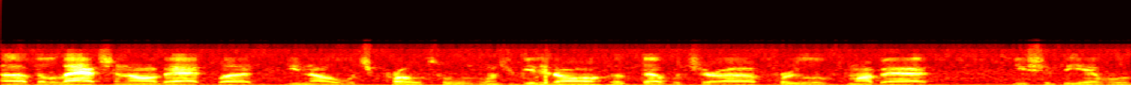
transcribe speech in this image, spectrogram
uh, the latch and all that but you know with your Pro Tools once you get it all hooked up with your uh, Fruity Loops my bad you should be able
